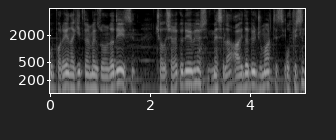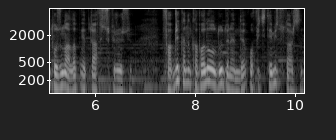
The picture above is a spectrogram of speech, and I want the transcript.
Bu paraya nakit vermek zorunda değilsin. Çalışarak ödeyebilirsin. Mesela ayda bir cumartesi ofisin tozunu alıp etrafı süpürürsün. Fabrikanın kapalı olduğu dönemde ofisi temiz tutarsın.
